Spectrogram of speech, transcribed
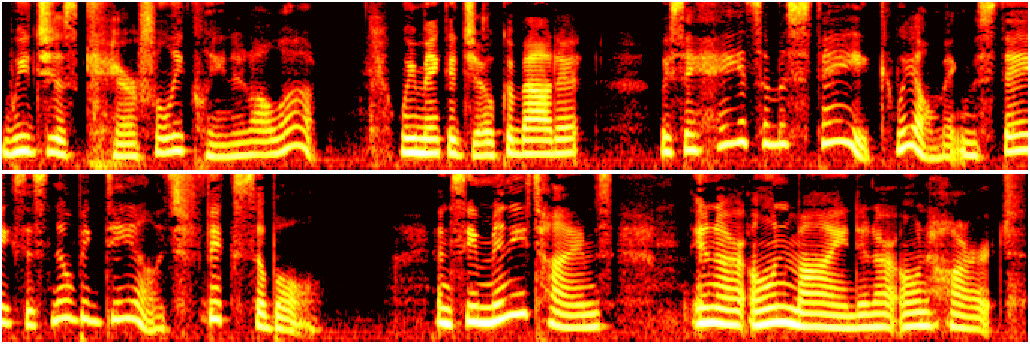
We just carefully clean it all up. We make a joke about it. We say, hey, it's a mistake. We all make mistakes. It's no big deal. It's fixable. And see, many times in our own mind, in our own heart,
